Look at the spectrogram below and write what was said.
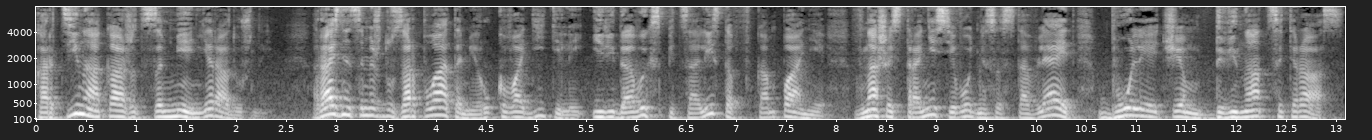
картина окажется менее радужной. Разница между зарплатами руководителей и рядовых специалистов в компании в нашей стране сегодня составляет более чем 12 раз.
